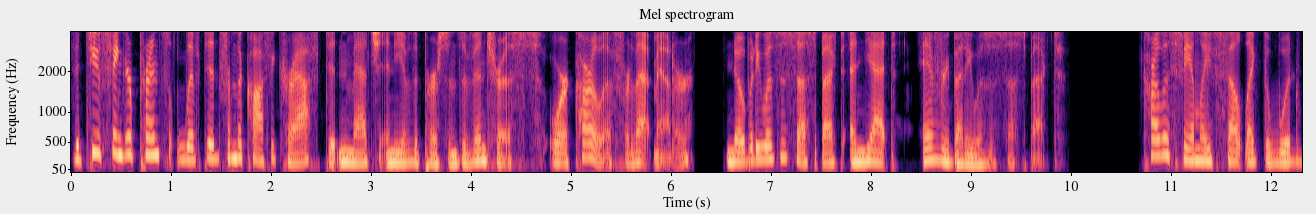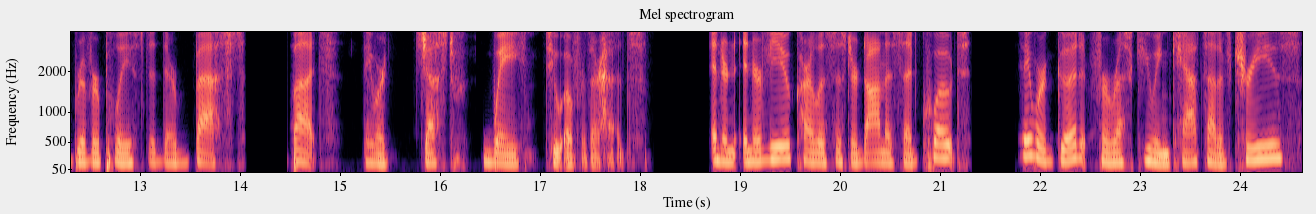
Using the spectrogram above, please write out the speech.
The two fingerprints lifted from the coffee carafe didn't match any of the persons of interest, or Karla for that matter. Nobody was a suspect, and yet everybody was a suspect. Karla's family felt like the Wood River police did their best, but they were just way too over their heads. In an interview, Karla's sister Donna said, quote, they were good for rescuing cats out of trees,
